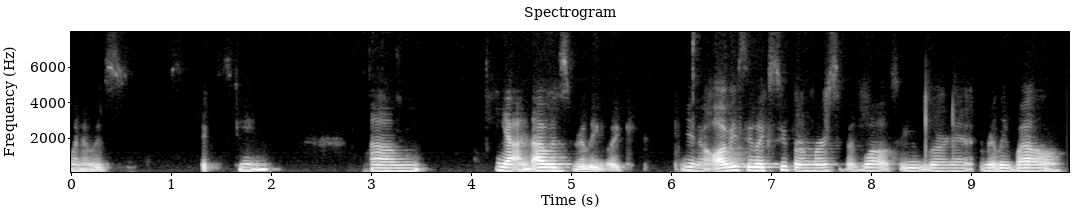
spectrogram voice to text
when I was sixteen. Um, yeah, and that was really like, you know, obviously like super immersive as well. So you learn it really well.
